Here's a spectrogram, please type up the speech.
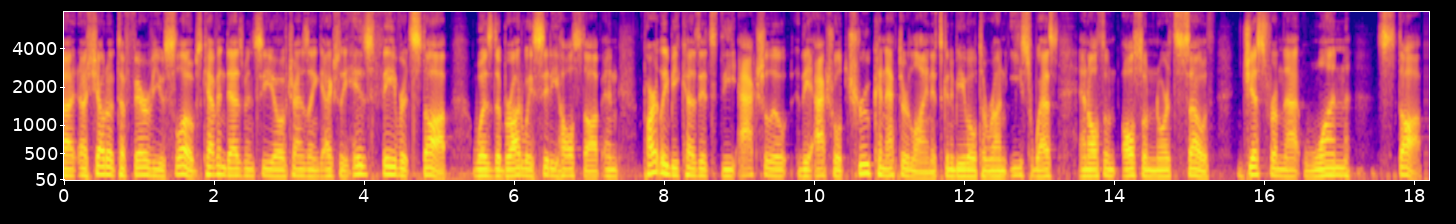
uh, a shout out to Fairview Slopes. Kevin Desmond, CEO of TransLink, actually his favorite stop was the Broadway City Hall stop, and partly because it's the actual the actual true connector line. It's going to be able to run east west and also also north south just from that one stop.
